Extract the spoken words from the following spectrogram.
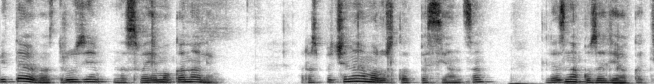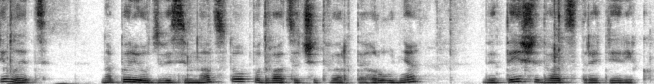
Вітаю вас, друзі, на своєму каналі. Розпочинаємо розклад пасіанса для знаку Зодіака Тілець на період з 18 по 24 грудня 2023 рік.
